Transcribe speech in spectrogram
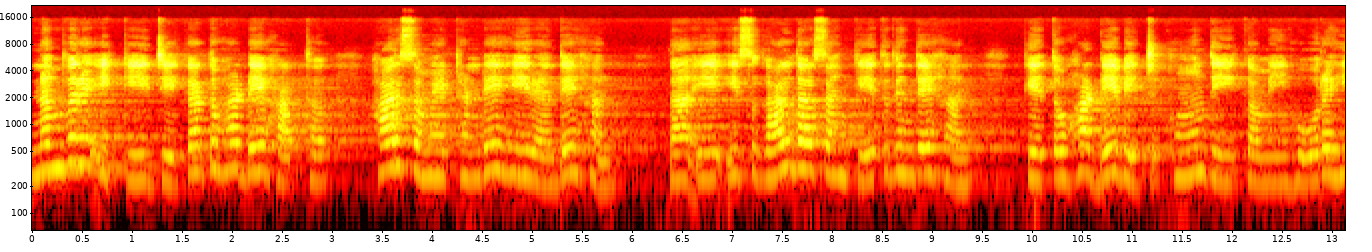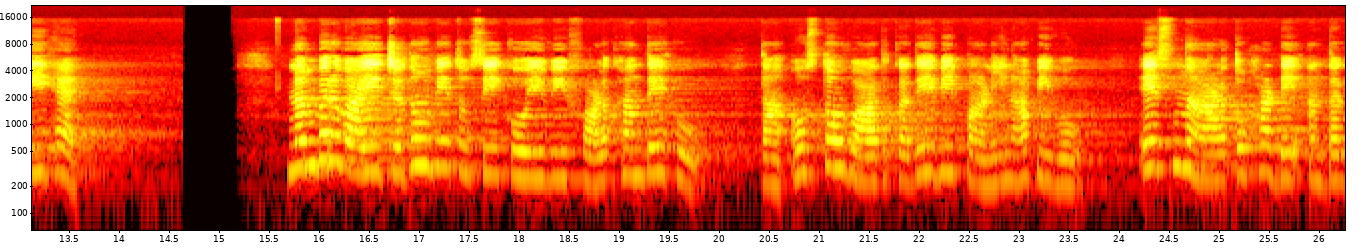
ਨੰਬਰ 21 ਜੇਕਰ ਤੁਹਾਡੇ ਹੱਥ ਹਰ ਸਮੇਂ ਠੰਡੇ ਹੀ ਰਹਿੰਦੇ ਹਨ, ਤਾਂ ਇਹ ਇਸ ਗੱਲ ਦਾ ਸੰਕੇਤ ਦਿੰਦੇ ਹਨ ਕਿ ਤੁਹਾਡੇ ਵਿੱਚ ਖੂਨ ਦੀ ਕਮੀ ਹੋ ਰਹੀ ਹੈ। ਨੰਬਰ 22 ਜਦੋਂ ਵੀ ਤੁਸੀਂ ਕੋਈ ਵੀ ਫਲ ਖਾਂਦੇ ਹੋ, ਤਾਂ ਉਸ ਤੋਂ ਬਾਅਦ ਕਦੇ ਵੀ ਪਾਣੀ ਨਾ ਪੀਵੋ। ਇਸ ਨਾਲ ਤੁਹਾਡੇ ਅੰਦਰ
